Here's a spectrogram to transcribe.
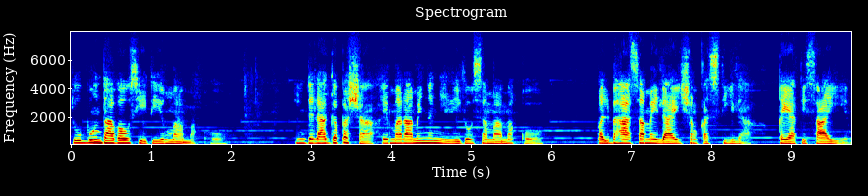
Tubong Davao City yung mama ko. Nung dalaga pa siya ay maraming naniligaw sa mama ko. Palibhasa may lahi siyang Kastila, kaya tisayin.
